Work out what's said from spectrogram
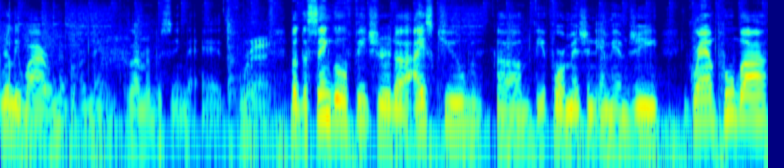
really why I remember her name because I remember seeing the ads for it. But the single featured uh, Ice Cube, uh, the aforementioned MMG, Grand Puba,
